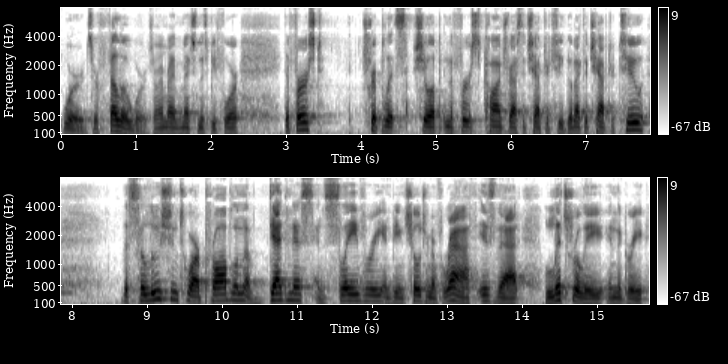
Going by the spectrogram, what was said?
words or fellow words. Remember, I mentioned this before. The first triplets show up in the first contrast of chapter 2. Go back to chapter 2. The solution to our problem of deadness and slavery and being children of wrath is that, literally in the Greek,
